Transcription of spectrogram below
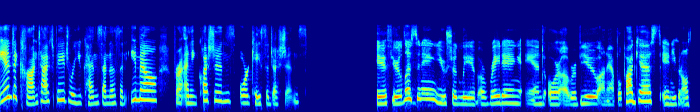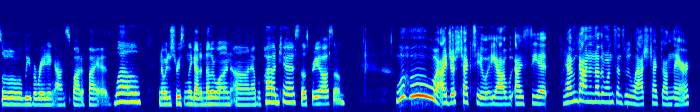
and a contact page where you can send us an email for any questions or case suggestions. If you're listening, you should leave a rating and or a review on Apple Podcasts, and you can also leave a rating on Spotify as well. I know we just recently got another one on Apple Podcasts. That was pretty awesome. Woohoo! I just checked too. Yeah, I see it. I haven't gotten another one since we last checked on there.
